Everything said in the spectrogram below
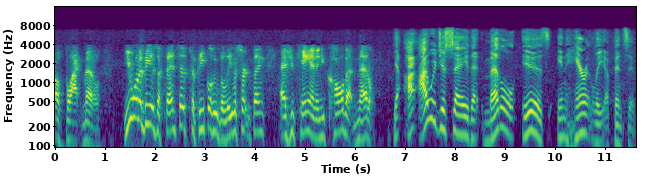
of black metal. You want to be as offensive to people who believe a certain thing as you can, and you call that metal. Yeah, I, I would just say that metal is inherently offensive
